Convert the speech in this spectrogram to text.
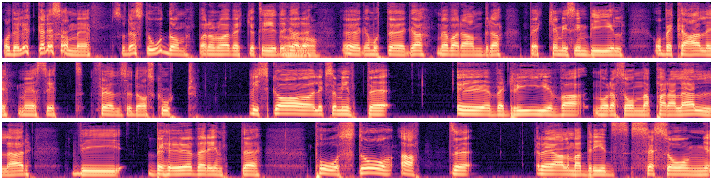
Och det lyckades han med. Så där stod de bara några veckor tidigare, Ja. öga mot öga med varandra. Beckham i sin bil och Bekali med sitt födelsedagskort. Vi ska liksom inte överdriva några sådana paralleller. Vi behöver inte påstå att eh, Real Madrids säsong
